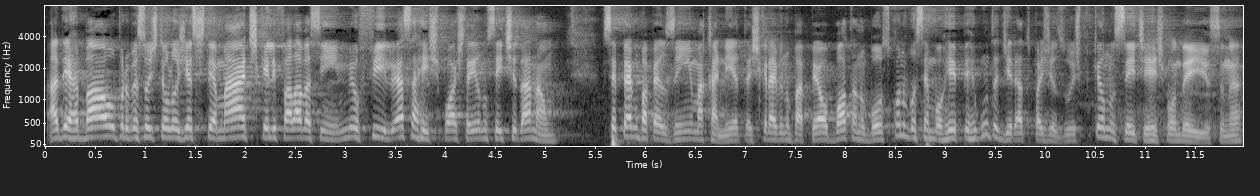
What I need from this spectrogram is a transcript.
Aderbal, professor de teologia sistemática, ele falava assim: meu filho, essa resposta aí eu não sei te dar, não. Você pega um papelzinho, uma caneta, escreve no papel, bota no bolso. Quando você morrer, pergunta direto para Jesus, porque eu não sei te responder isso, né?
